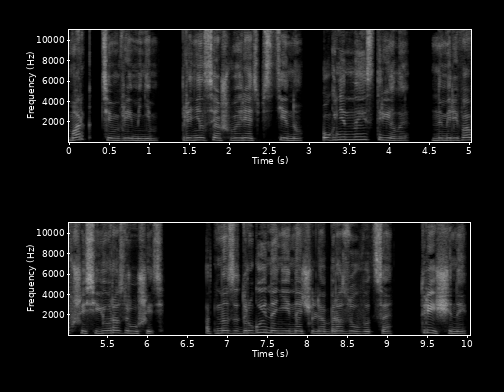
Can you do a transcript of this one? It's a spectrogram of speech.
Марк тем временем принялся швырять в стену огненные стрелы, намеревавшись ее разрушить. Одна за другой на ней начали образовываться трещины.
